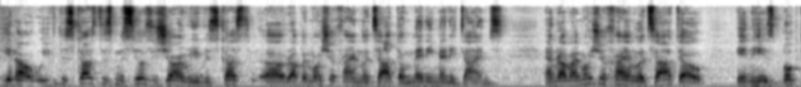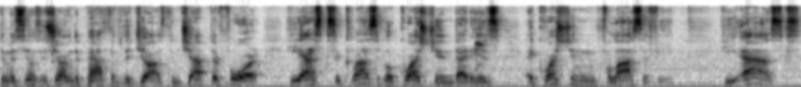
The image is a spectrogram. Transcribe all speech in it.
you know we've discussed this Mesilas Yesharim, we've discussed uh, Rabbi Moshe Chaim Luzzatto many many times, and Rabbi Moshe Chaim Luzzatto in his book, The Mesilas Yesharim, The Path of the Just, in chapter 4, he asks a classical question that is a question in philosophy. He asks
